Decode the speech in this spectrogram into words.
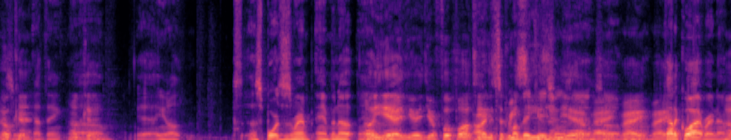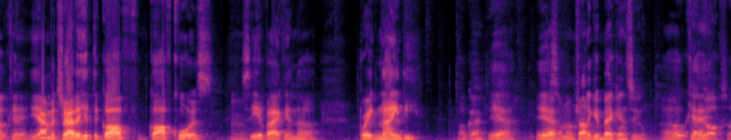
Okay. week, I think. Okay. Um, yeah, you know, uh, sports is ramp, amping up. oh yeah, your your football team is took my vacation. Yeah, right, right, right. Kind of quiet right now. Okay, yeah, I'm gonna try to hit the golf golf course. Mm. See if I can uh, break ninety. Okay. Yeah, yeah. Something I'm trying to get back into. Okay. golf, so,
